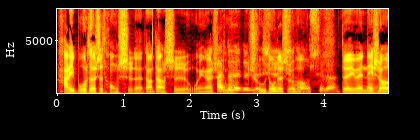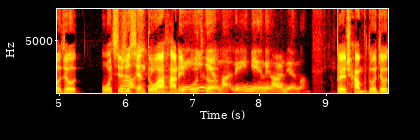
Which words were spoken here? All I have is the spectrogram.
哈利波特是同时的，当当时我应该是读初中的时候，对，因为那时候就我其实先读完哈利波特，零一年嘛，零一年、零二年嘛，对，差不多就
